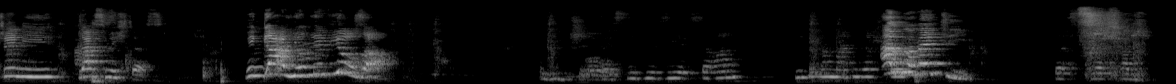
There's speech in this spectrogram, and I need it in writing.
Jenny, lass mich das. Wingardium Leviosa. Und wie befestige ich sie jetzt daran? Wie geht nochmal dieser Spruch? Argumenti! Das, das kann ich.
